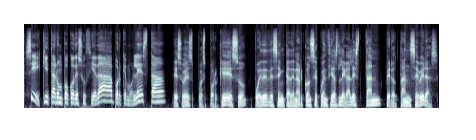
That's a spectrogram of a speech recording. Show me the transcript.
Sí, quitar un poco de suciedad porque molesta... Eso es, pues por qué eso puede desencadenar consecuencias legales tan, pero tan severas.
